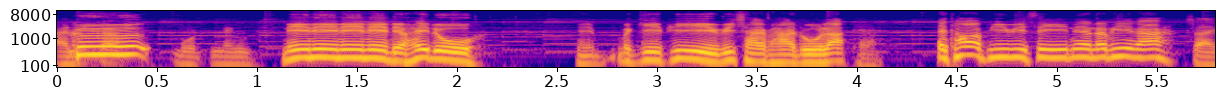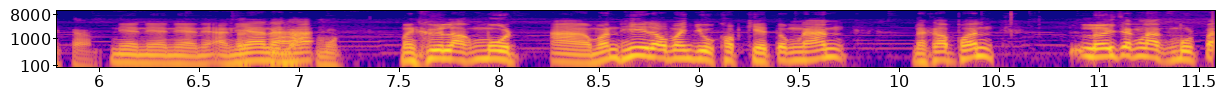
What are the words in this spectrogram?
นนี้คือก็หมุดหนึ่งนี่นี่นี่นี่เดี๋ยวให้ดูนี่เมื่อกี้พี่วิชัยพาดูแล้วครับไอ้ท่อ PVC เนี่ยนะพี่นะใช่ครับเนี่ยเนี่ยเนี่ยอันเนี้ยนะฮะหมุดมันคือหลักหมุดอ่าวันที่เรามันอยู่ขอบเขตตรงนั้นนะครับเพราะฉะนั้นเลยจากหลักหมุดไป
